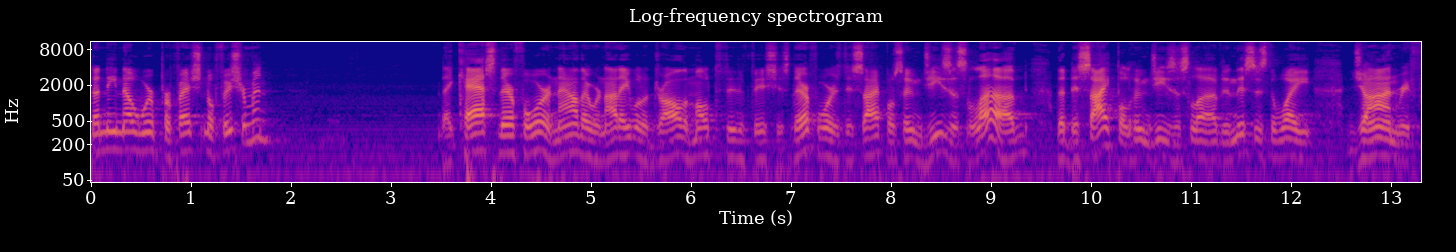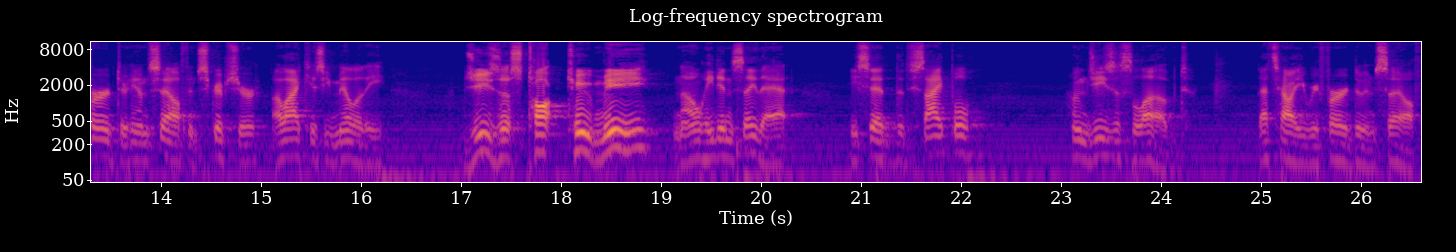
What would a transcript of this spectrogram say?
Doesn't he know we're professional fishermen? They cast, therefore, and now they were not able to draw the multitude of fishes. Therefore, his disciples, whom Jesus loved, the disciple whom Jesus loved, and this is the way John referred to himself in Scripture. I like his humility. Jesus talked to me. No, he didn't say that. He said, the disciple whom Jesus loved. That's how he referred to himself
